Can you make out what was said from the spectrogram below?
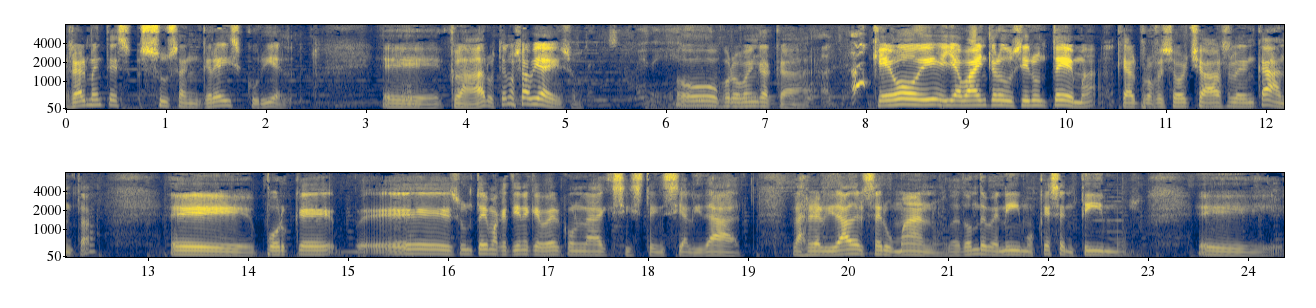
realmente es Susan Grace Curiel. Eh, claro, usted no sabía eso. Oh, pero venga acá. Que hoy ella va a introducir un tema que al profesor Charles le encanta, eh, porque eh, es un tema que tiene que ver con la existencialidad, la realidad del ser humano, de dónde venimos, qué sentimos, eh,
